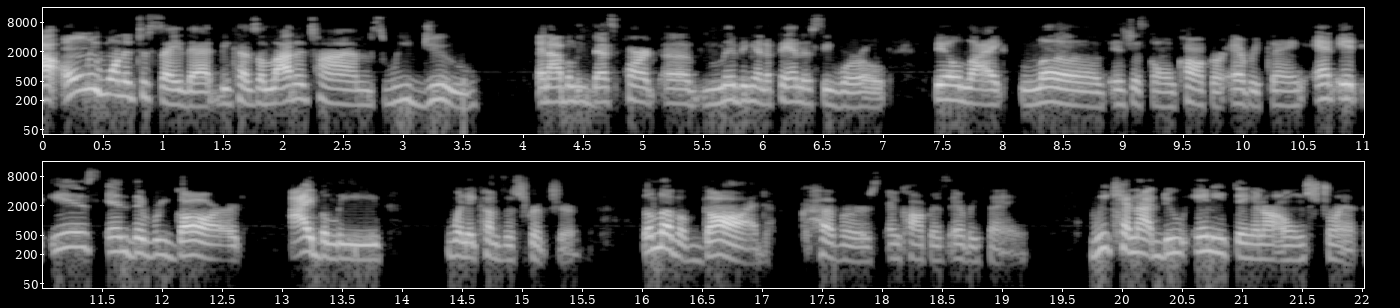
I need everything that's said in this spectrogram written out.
I only wanted to say that because a lot of times we do, and I believe that's part of living in a fantasy world, feel like love is just going to conquer everything. And it is in the regard, I believe, when it comes to scripture. The love of God covers and conquers everything. We cannot do anything in our own strength.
